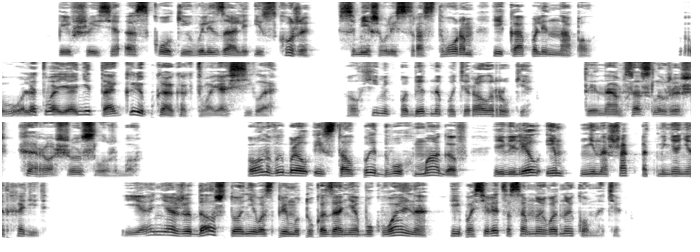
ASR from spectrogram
Пившиеся осколки вылезали из кожи, смешивались с раствором и капали на пол. Воля твоя не так крепка, как твоя сила. Алхимик победно потирал руки. Ты нам сослужишь хорошую службу. Он выбрал из толпы двух магов и велел им ни на шаг от меня не отходить. Я не ожидал, что они воспримут указания буквально и поселятся со мной в одной комнате.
